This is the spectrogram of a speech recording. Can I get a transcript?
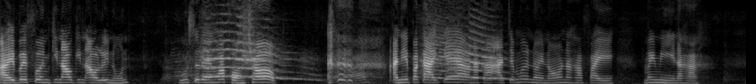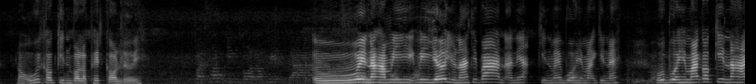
ไอใบเฟิร์นกินเอากินเอาเลยหนุนรู้แสดงว่าของชอบ อันนี้ปลากายแก้วนะคะ อาจจะมืดหน่อยเนาะนะคะ ไฟไม่มีนะคะลองอุ้ยเขากินบอระเพ็ดก่อนเลยอุ้ยนะคะมีมีเยอะอยู่นะที่บ้าน อันเนี้ยกินไหมบัวหิมะกินไหม โอ้ยบัวหิมะก็กินนะคะ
